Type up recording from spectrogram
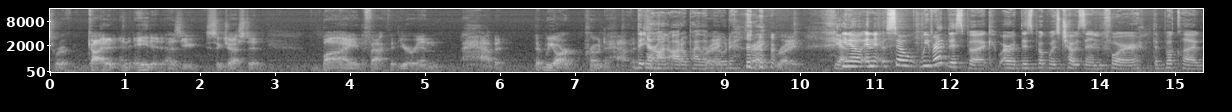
sort of guided and aided, as you suggested, by the fact that you're in a habit that we are prone to habit. That you're on autopilot Right. mode. Right. right Yeah. You know, and so we read this book, or this book was chosen for the book club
